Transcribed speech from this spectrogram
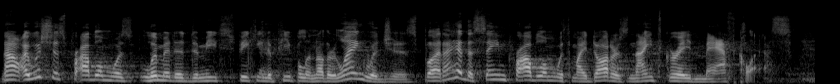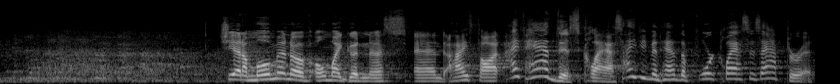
Now, I wish this problem was limited to me speaking to people in other languages, but I had the same problem with my daughter's ninth grade math class. She had a moment of, oh my goodness, and I thought, I've had this class. I've even had the four classes after it.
